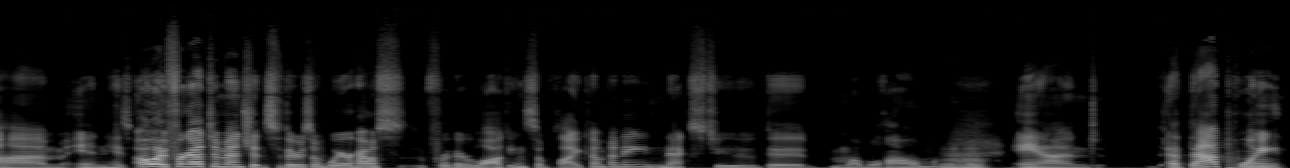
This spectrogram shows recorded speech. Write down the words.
um in his oh i forgot to mention so there's a warehouse for their logging supply company next to the mobile home Mm-hmm. and at that point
